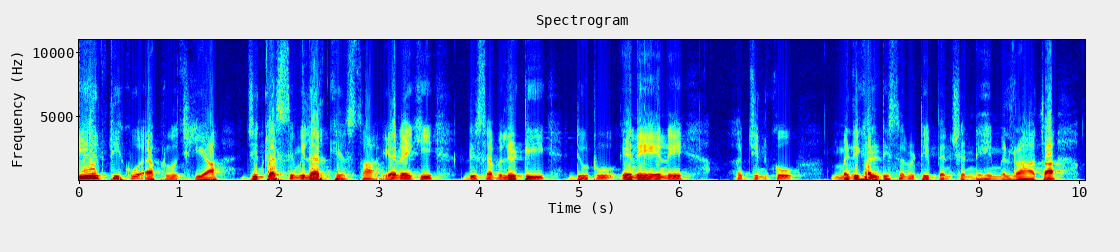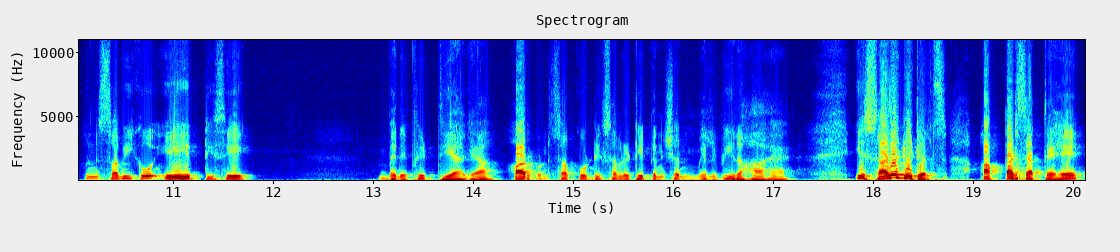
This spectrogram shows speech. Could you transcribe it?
ए को अप्रोच किया, जिनका सिमिलर केस था, यानी कि डिसेबिलिटी ड्यू टू एन जिनको मेडिकल डिसेबिलिटी पेंशन नहीं मिल रहा था। उन सभी को ए से बेनिफिट दिया गया और उन सबको डिसेबिलिटी पेंशन मिल भी रहा है। ये सारे डिटेल्स आप पढ़ सकते हैं।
